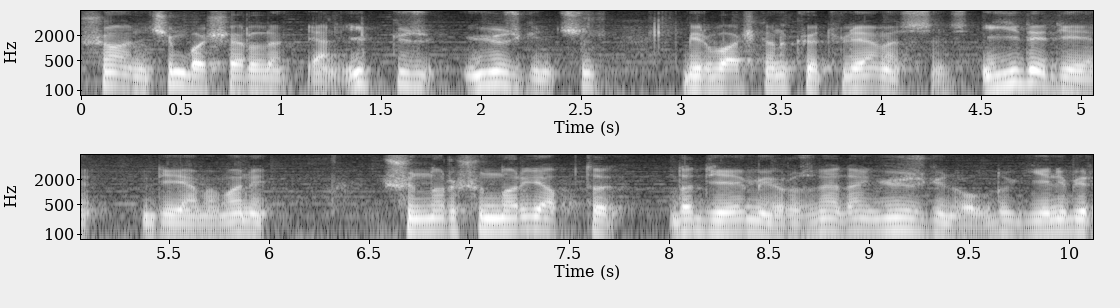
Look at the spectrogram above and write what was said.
şu an için başarılı. Yani ilk 100, 100 gün için bir başkanı kötüleyemezsiniz. İyi de diye diyemem. Hani şunları şunları yaptı da diyemiyoruz. Neden? 100 gün oldu. Yeni bir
